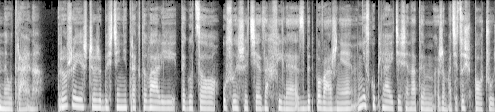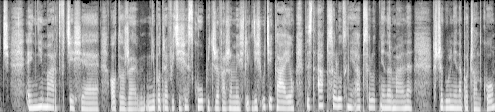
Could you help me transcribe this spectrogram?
neutralna. Proszę jeszcze, żebyście nie traktowali tego, co usłyszycie za chwilę zbyt poważnie. Nie skupiajcie się na tym, że macie coś poczuć. Nie martwcie się o to, że nie potraficie się skupić, że wasze myśli gdzieś uciekają. To jest absolutnie, absolutnie normalne, szczególnie na początku.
